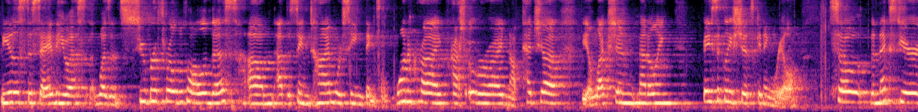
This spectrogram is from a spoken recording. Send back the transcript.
Needless to say, the US wasn't super thrilled with all of this. Um, at the same time, we're seeing things like WannaCry, Crash Override, NotPetya, the election meddling. Basically, shit's getting real. So the next year,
